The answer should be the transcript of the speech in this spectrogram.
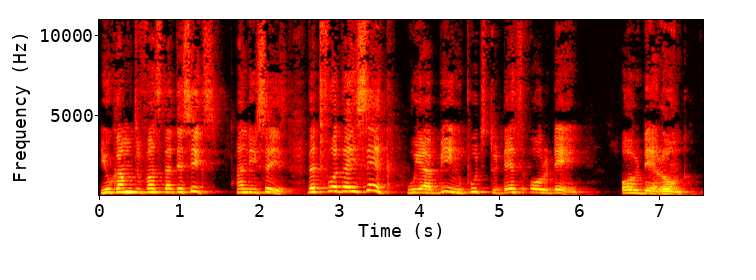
You come to verse 36 and he says, That for thy sake we are being put to death all day, all day long.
